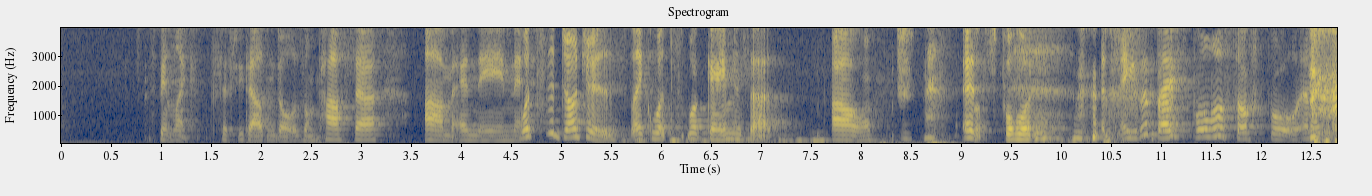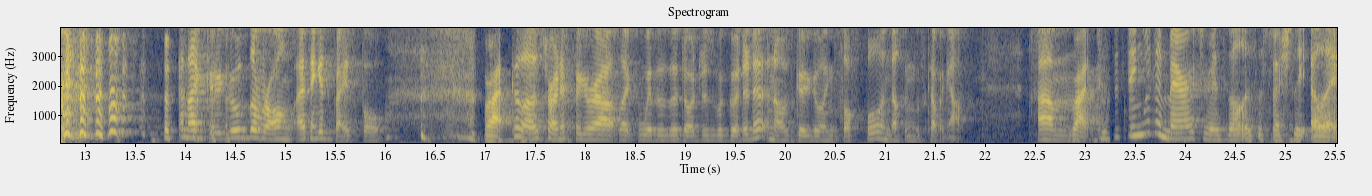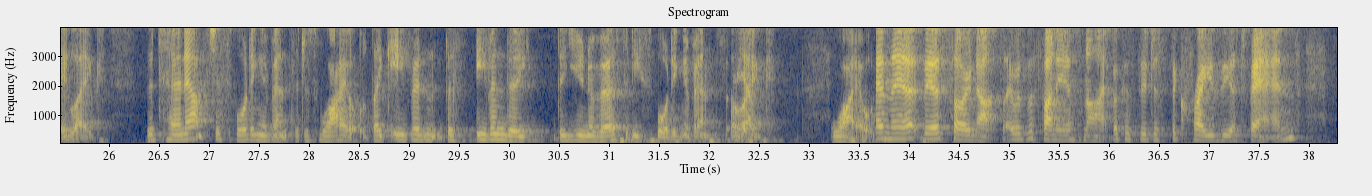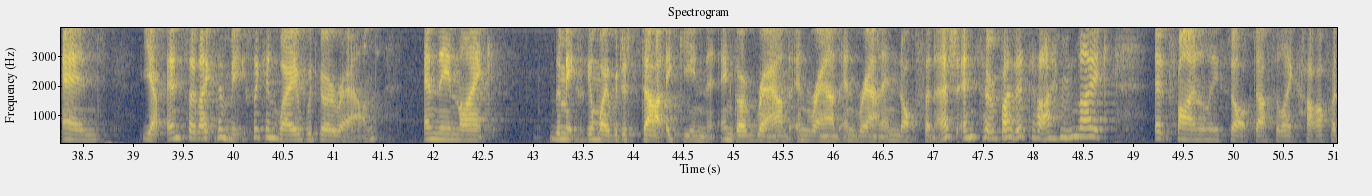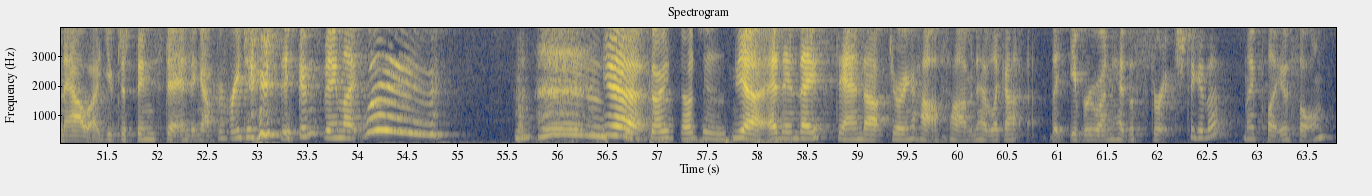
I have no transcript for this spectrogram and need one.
Spent like fifty thousand dollars on pasta. Um, and then What's the Dodgers? Like, what's what game is that? Oh, What it's sport? it's either baseball or softball, and I and I googled the wrong. I think it's baseball right. because I was trying to figure out like whether the Dodgers were good at it, and I was googling softball, and nothing was coming up. Um, Right, because the thing with America as well is especially LA, like the turnouts to sporting events are just wild. Like even this, even the the university sporting events are Yeah. like wild. and they're they're so nuts. It was the funniest night because they're just the craziest fans. And yeah, and so like the Mexican wave would go round, and then like the Mexican wave would just start again and go round and round and round and not finish. And so by the time like it finally stopped after like half an hour, you've just been standing up every two seconds, being like, "Woo!" Hmm. yeah, Go Dodgers. yeah, and then they stand up during halftime and have like a like everyone has a stretch together. And they play a song.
